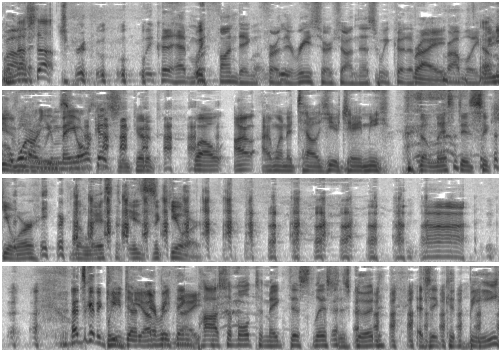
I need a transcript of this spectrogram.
Well, messed up. True. We could have had more funding for the research on this. We could have Right. probably. Uh, We needed what more are you, resources. Mayorkas? We could have. Well, I, I want to tell you, Jamie, the list is secure. The list is secure. That's going to keep We've done me up at everything night. possible to make this list as good as it could be.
